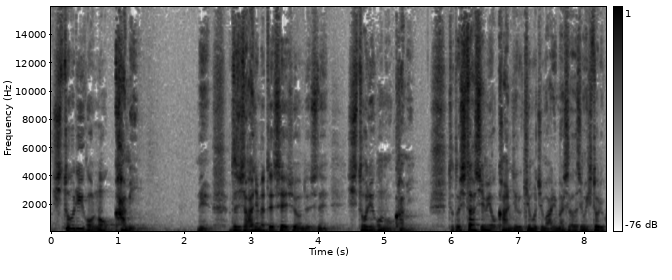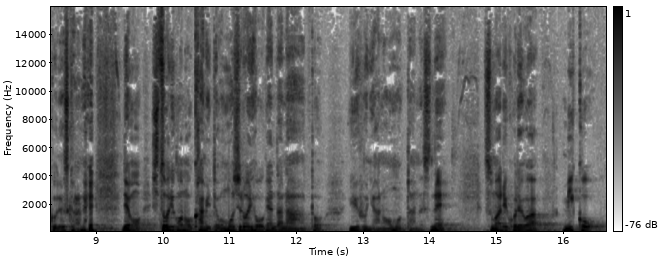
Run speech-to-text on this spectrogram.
一人子の神。ね私初めて聖書を読んでですね一人子の神。ちょっと親しみを感じる気持ちもありました私も一人っ子ですからね。でも一人子の神って面白い表現だなというふうにあの思ったんですね。つまりこれは御子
